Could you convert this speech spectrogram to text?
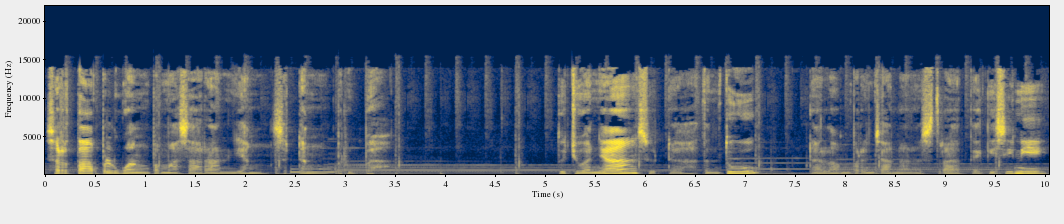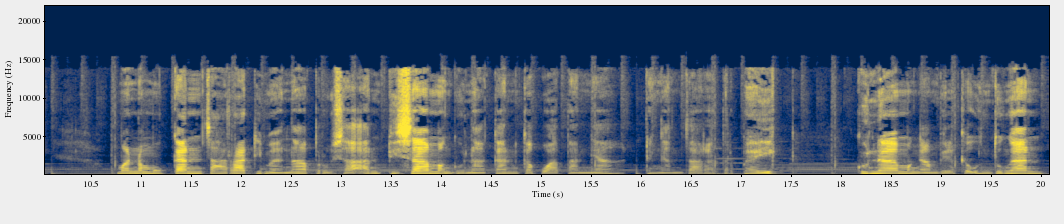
serta peluang pemasaran yang sedang berubah. Tujuannya sudah tentu dalam perencanaan strategis ini menemukan cara di mana perusahaan bisa menggunakan kekuatannya dengan cara terbaik guna mengambil keuntungan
